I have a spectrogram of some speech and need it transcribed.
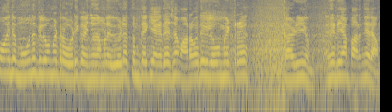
പോയിന്റ് മൂന്ന് കിലോമീറ്റർ ഓടിക്കഴിഞ്ഞു. നമ്മൾ വീട് എത്തുമ്പോഴത്തേക്ക് ഏകദേശം അറുപത് കിലോമീറ്റർ കഴിയും എന്നിട്ട് ഞാൻ പറഞ്ഞുതരാം.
